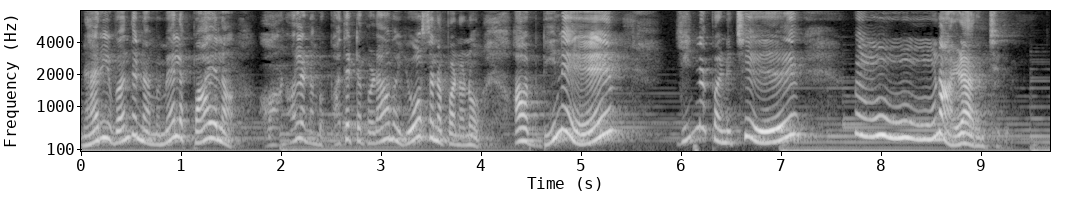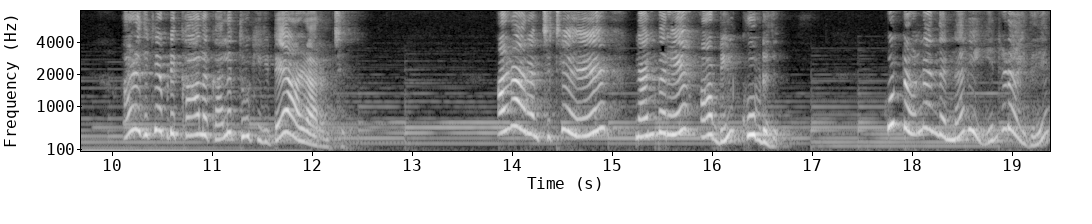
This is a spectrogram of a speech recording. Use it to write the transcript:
நரி வந்து நம்ம மேலே பாயலாம். ஆனாலும் நம்ம பதட்டப்படாம யோசனை பண்ணணும் அப்படின்னு என்ன பண்ணுச்சு? அழ ஆரம்பிச்சது. அழுதுட்டு அப்படி காலை காலை தூக்கிக்கிட்டே அழ ஆரம்பிச்சுது. அழ ஆரம்பிச்சிட்டு நண்பரே அப்படின்னு கூப்பிடுது. கூப்பிட்ட உடனே இந்த நரி என்னடா இது?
